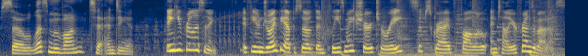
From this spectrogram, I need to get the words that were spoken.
so let's move on to ending it. Thank you for listening. If you enjoyed the episode, then please make sure to rate, subscribe, follow, and tell your friends about us.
